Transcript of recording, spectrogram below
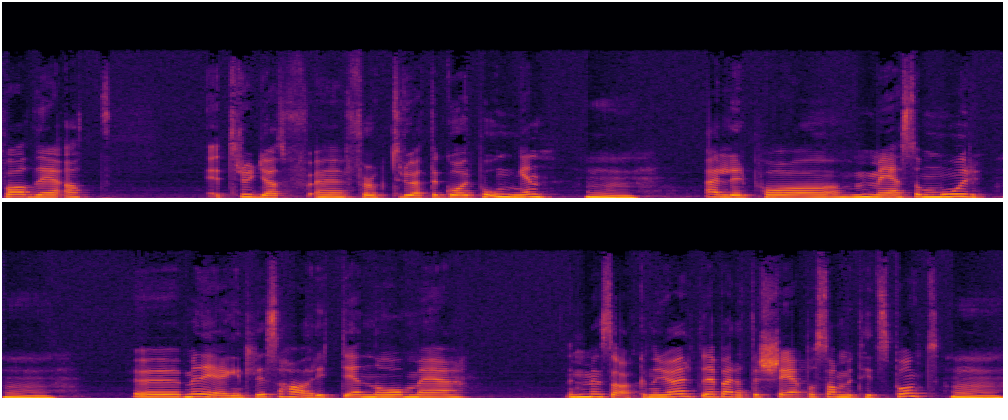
var det at jeg trodde at eh, folk tror at det går på ungen. Mm. Eller på meg som mor. Mm. Eh, Men egentlig så har ikke det noe med, med saken å gjøre. Det er bare at det skjer på samme tidspunkt. Mm.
